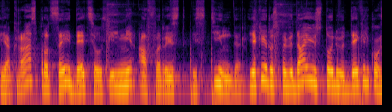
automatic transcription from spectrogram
Якраз про це йдеться у фільмі Аферист із Тіндер, який розповідає історію декількох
